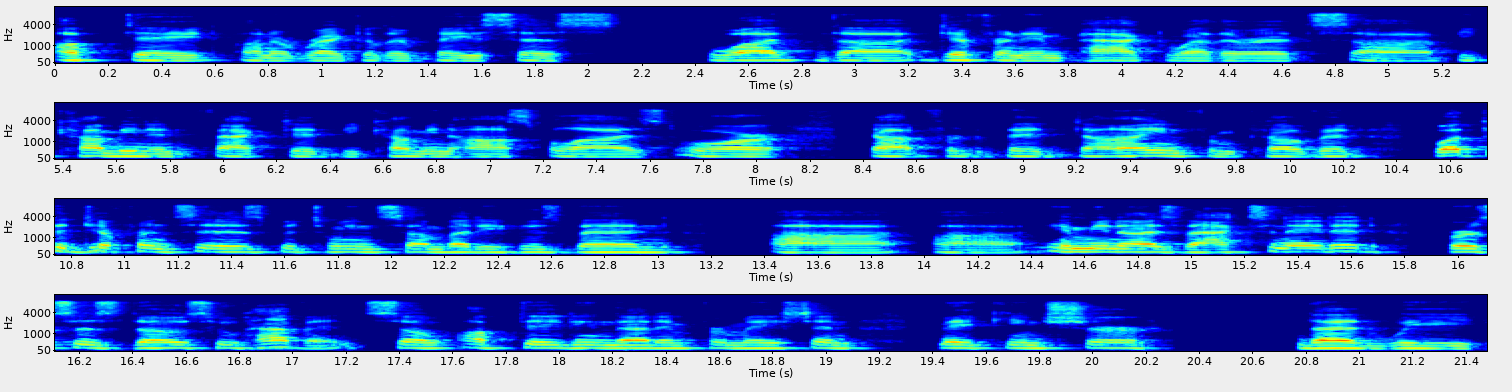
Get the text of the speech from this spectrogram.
update on a regular basis, what the different impact, whether it's uh, becoming infected, becoming hospitalized, or God forbid, dying from COVID, what the difference is between somebody who's been uh, uh, immunized, vaccinated versus those who haven't. So, updating that information, making sure that we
